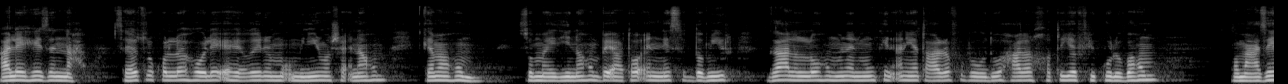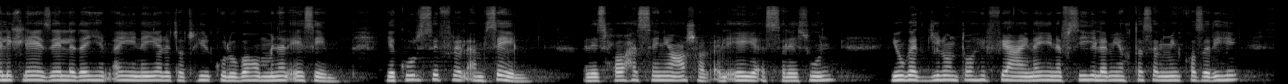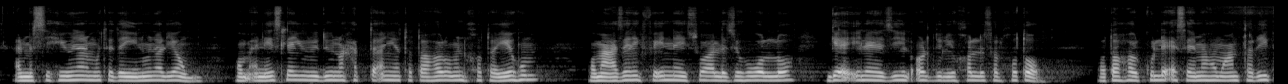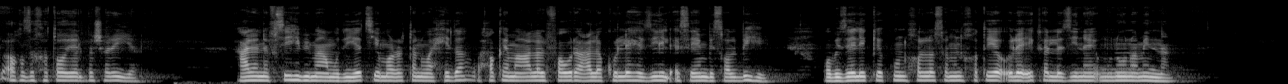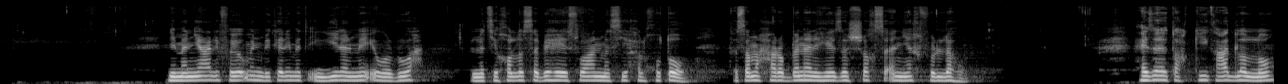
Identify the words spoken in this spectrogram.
على هذا النحو سيترك الله هؤلاء غير المؤمنين وشأنهم كما هم. ثم يدينهم بإعطاء الناس الضمير. جعل الله من الممكن أن يتعرفوا بوضوح على الخطية في قلوبهم ومع ذلك لا يزال لديهم أي نية لتطهير قلوبهم من الآثام. يقول سفر الأمثال الإصحاح الثاني عشر الآية الثلاثون يوجد جيل طاهر في عيني نفسه لم يغتسل من قذره المسيحيون المتدينون اليوم. هم أناس لا يريدون حتى أن يتطهروا من خطاياهم. ومع ذلك فإن يسوع الذي هو الله جاء إلى هذه الأرض ليخلص الخطاة وطهر كل أسامهم عن طريق أخذ خطايا البشرية. على نفسه بمعموديته مرة واحدة وحكم على الفور على كل هذه الأسام بصلبه وبذلك يكون خلص من خطية أولئك الذين يؤمنون منا. لمن يعرف ويؤمن بكلمة إنجيل الماء والروح التي خلص بها يسوع المسيح الخطاة فسمح ربنا لهذا الشخص أن يغفر له. هذا لتحقيق عدل الله.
